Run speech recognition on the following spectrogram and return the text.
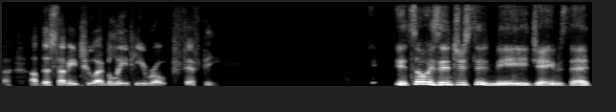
Uh, of the 72, I believe he wrote 50. It's always interested me, James, that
